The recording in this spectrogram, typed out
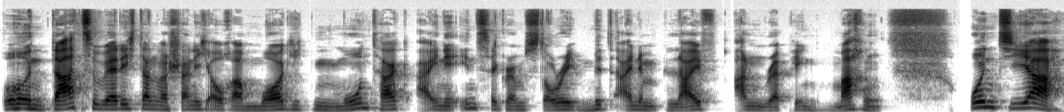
Und dazu werde ich dann wahrscheinlich auch am morgigen Montag eine Instagram Story mit einem Live-Unwrapping machen. Und ja,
